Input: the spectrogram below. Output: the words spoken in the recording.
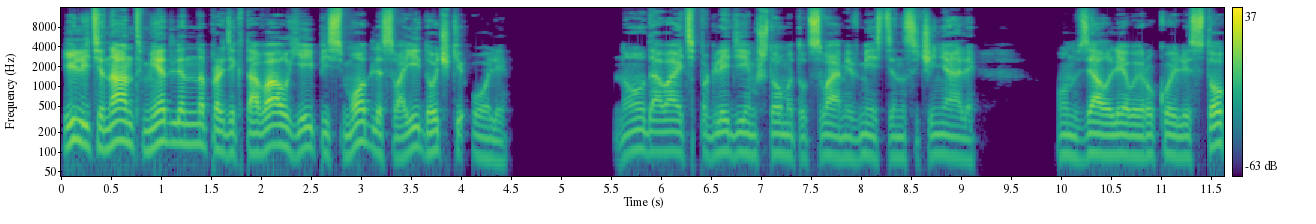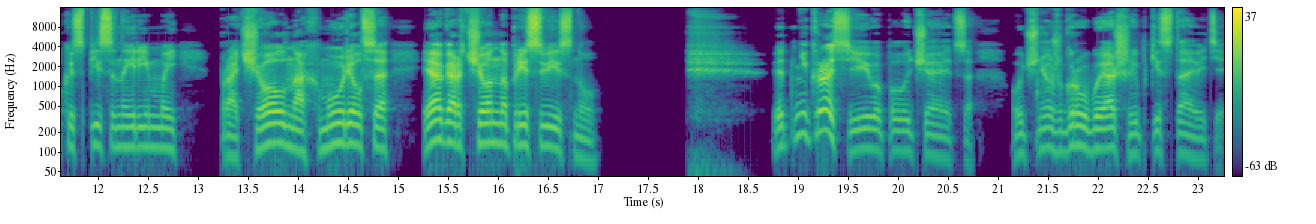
и лейтенант медленно продиктовал ей письмо для своей дочки Оли. «Ну, давайте поглядим, что мы тут с вами вместе насочиняли». Он взял левой рукой листок, исписанный Риммой, прочел, нахмурился и огорченно присвистнул. «Это некрасиво получается. Очень уж грубые ошибки ставите.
